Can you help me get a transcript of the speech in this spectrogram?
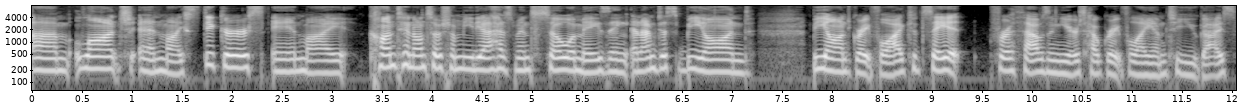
um, launch and my stickers and my content on social media has been so amazing and I'm just beyond beyond grateful. I could say it for a thousand years how grateful I am to you guys.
